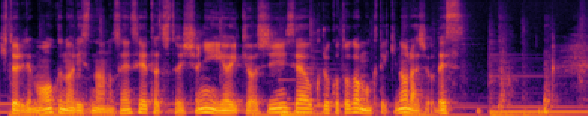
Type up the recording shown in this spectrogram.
一人でも多くのリスナーの先生たちと一緒に良い教師人生を送ることが目的のラジオです。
